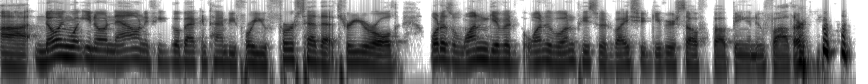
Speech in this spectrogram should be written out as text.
Uh, knowing what you know now, and if you go back in time before you first had that three year old, what is one give it one one piece of advice you'd give yourself about being a new father?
